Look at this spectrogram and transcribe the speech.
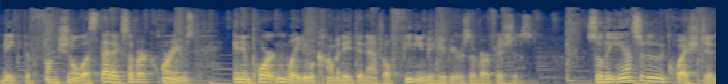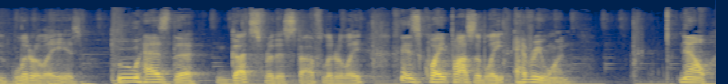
make the functional aesthetics of our aquariums an important way to accommodate the natural feeding behaviors of our fishes. So, the answer to the question, literally, is who has the guts for this stuff, literally, is quite possibly everyone. Now,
